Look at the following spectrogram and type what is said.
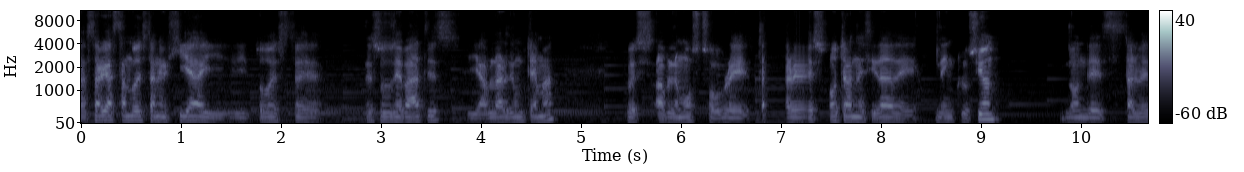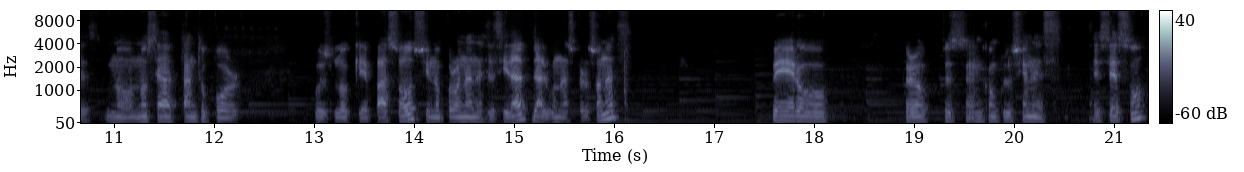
estar gastando esta energía y, y todo este, esos debates y hablar de un tema, pues hablemos sobre tal vez otra necesidad de, de inclusión, donde tal vez no, no, sea tanto por pues, lo que pasó, sino por una necesidad de algunas personas. Pero, pero pues en conclusión es, es eso.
